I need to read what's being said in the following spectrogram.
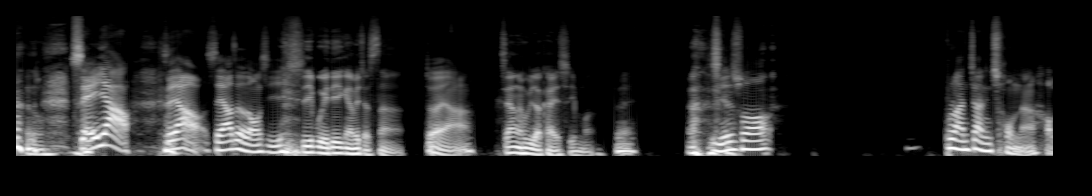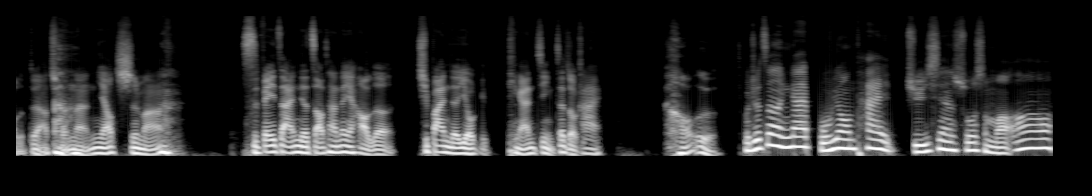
谁要？谁要？谁要这个东西？西不一定应该被叫上？对啊，这样会比较开心吗？对，直接说，不然叫你丑男好了。对啊，丑男，你要吃吗？死肥仔，你的早餐也好了，去把你的油给舔干净，再走开。好恶。我觉得这应该不用太局限，说什么哦，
